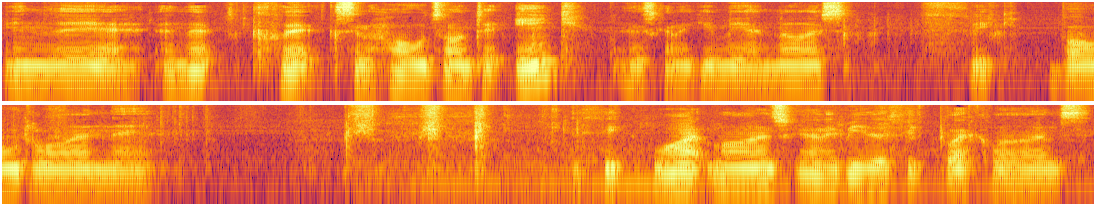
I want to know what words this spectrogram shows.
in there and that collects and holds onto ink and it's going to give me a nice thick bold line there. The thick white lines are going to be the thick black lines.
